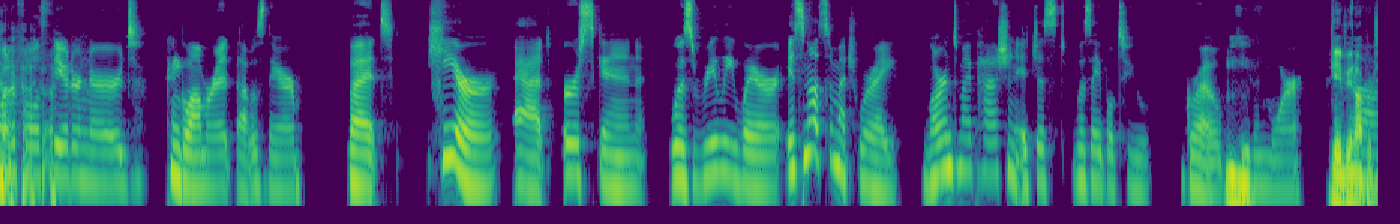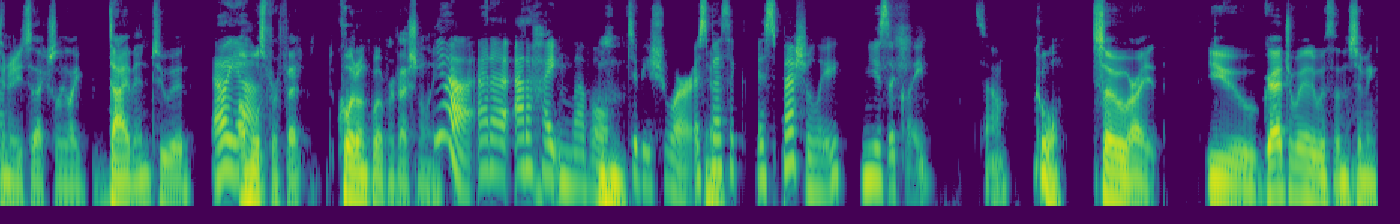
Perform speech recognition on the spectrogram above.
wonderful theater nerd conglomerate that was there. But here at Erskine was really where it's not so much where I learned my passion, it just was able to grow Mhm. even more. Gave you an Um, opportunity to actually like dive into it Oh yeah. almost prof- quote unquote professionally. yeah, at a at a heightened level Mhm. to be sure, especially especially musically. So Cool. So, all right, you graduated with, I'm assuming,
